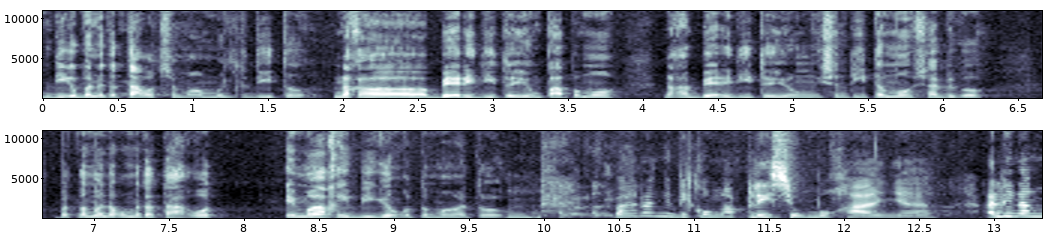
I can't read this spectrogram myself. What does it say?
hindi ka ba natatakot sa mga multo dito? Naka-bury dito yung papa mo, naka-bury dito yung isang tita mo. Sabi ko, ba't naman ako matatakot? Eh, mga kaibigan ko itong mga to. Parang hindi ko ma-place yung mukha niya. Alin ang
